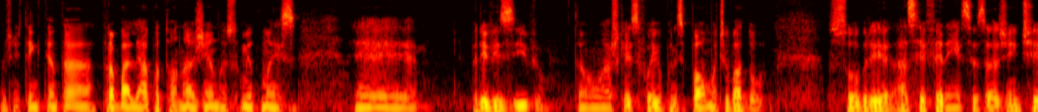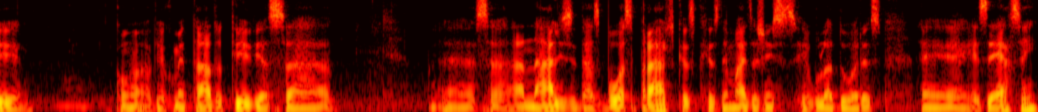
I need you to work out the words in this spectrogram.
a gente tem que tentar trabalhar para tornar a agenda um instrumento mais é, previsível. Então, acho que esse foi o principal motivador. Sobre as referências, a gente, como havia comentado, teve essa essa análise das boas práticas que as demais agências reguladoras é, exercem.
